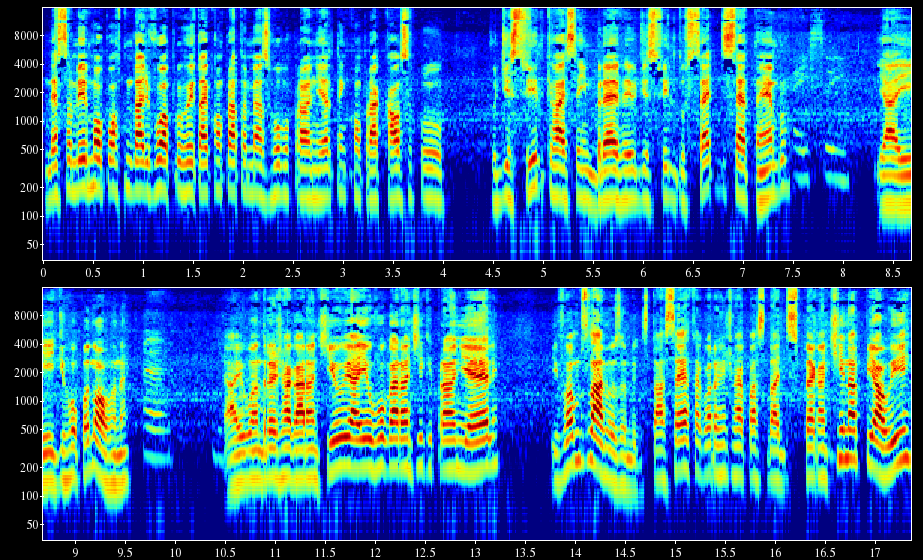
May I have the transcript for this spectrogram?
nessa mesma oportunidade vou aproveitar e comprar também as roupas para a Aniela. Tem que comprar calça pro, pro desfile, que vai ser em breve aí o desfile do 7 de setembro. É isso aí. E aí de roupa nova, né? É. Aí o André já garantiu e aí eu vou garantir aqui para a Aniele. E vamos lá, meus amigos. Tá certo? Agora a gente vai para a cidade de Esperantina, Piauí.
